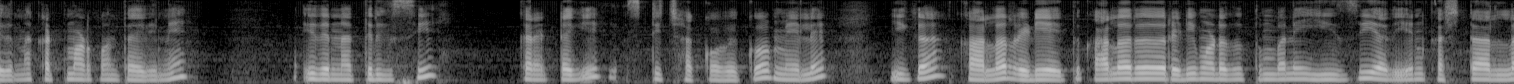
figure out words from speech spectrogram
ಇದನ್ನು ಕಟ್ ಮಾಡ್ಕೊತಾ ಇದ್ದೀನಿ. ಇದನ್ನು ತಿರುಗಿಸಿ ಕರೆಕ್ಟಾಗಿ ಸ್ಟಿಚ್ ಹಾಕ್ಕೋಬೇಕು. ಮೇಲೆ ಈಗ ಕಾಲರ್ ರೆಡಿ ಆಯಿತು. ಕಾಲರ್ ರೆಡಿ ಮಾಡೋದು ತುಂಬಾ ಈಸಿ, ಅದೇನು ಕಷ್ಟ ಅಲ್ಲ.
